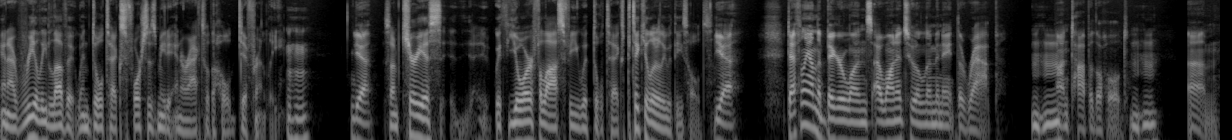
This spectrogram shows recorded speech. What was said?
And I really love it when dual text forces me to interact with a hold differently. Mm-hmm. Yeah. So I'm curious uh, with your philosophy with dual text, particularly with these holds. Yeah. Definitely on the bigger ones, I wanted to eliminate the wrap Mm-hmm. on top of the hold. Mm-hmm. Um,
